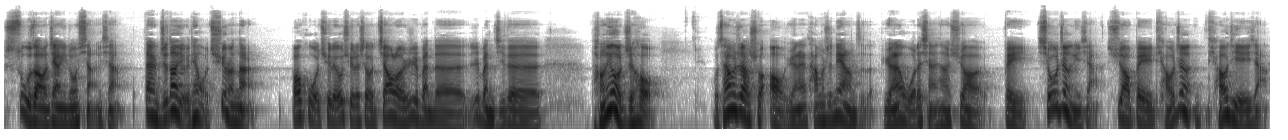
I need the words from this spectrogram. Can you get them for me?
塑造这样一种想象，但是直到有一天我去了那儿，包括我去留学的时候交了日本的日本籍的朋友之后，我才会知道说，哦，原来他们是那样子的，原来我的想象需要被修正一下，需要被调整调节一下，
